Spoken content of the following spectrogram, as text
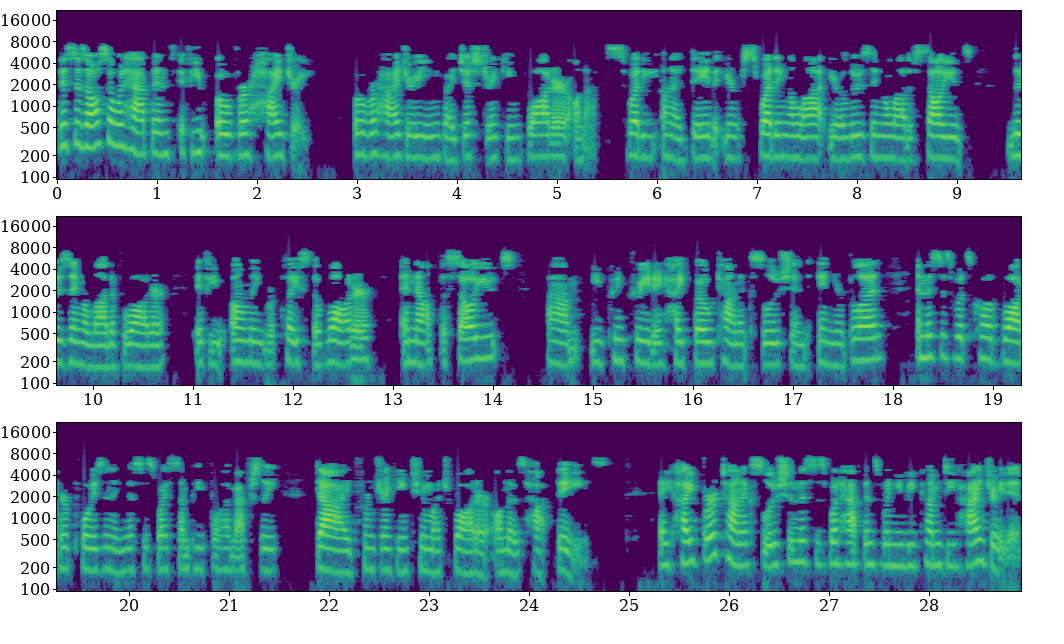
This is also what happens if you overhydrate. Overhydrating by just drinking water on a sweaty on a day that you're sweating a lot, you're losing a lot of solutes, losing a lot of water. If you only replace the water and not the solutes, um, you can create a hypotonic solution in your blood and this is what's called water poisoning. This is why some people have actually died from drinking too much water on those hot days. A hypertonic solution, this is what happens when you become dehydrated.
